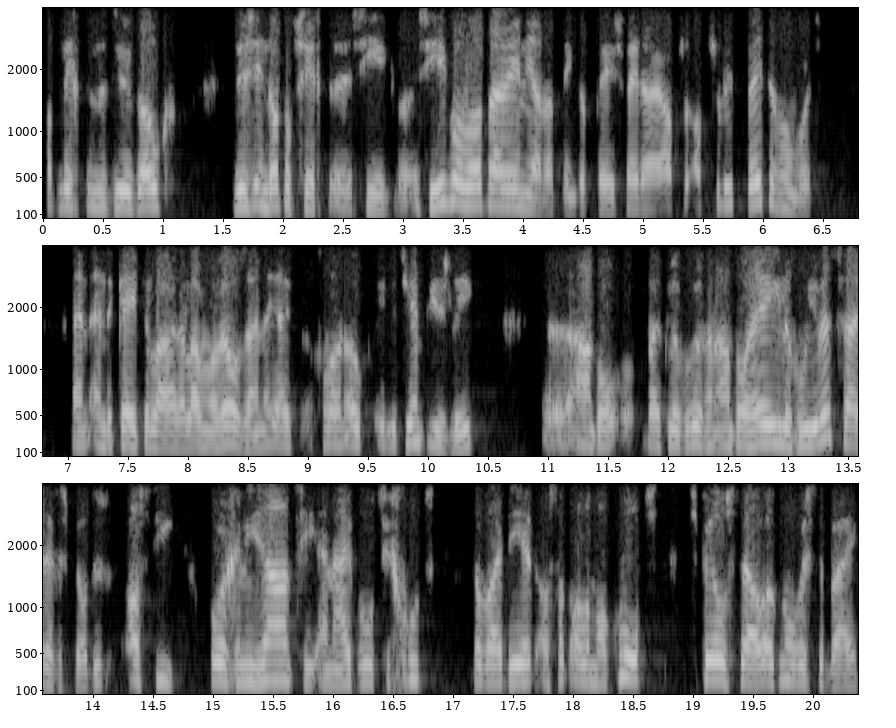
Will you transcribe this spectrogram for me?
dat ligt er natuurlijk ook. Dus in dat opzicht zie, ik, zie ik wel wat daarin. Ja, dat denk dat PSV daar abso- absoluut beter van wordt. En, en de ketelaren, we maar wel zijn, hij heeft gewoon ook in de Champions League eh, aantal, bij Club Brugge een aantal hele goede wedstrijden gespeeld. Dus als die organisatie en hij voelt zich goed gewaardeerd, als dat allemaal klopt, speelstijl ook nog eens erbij.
